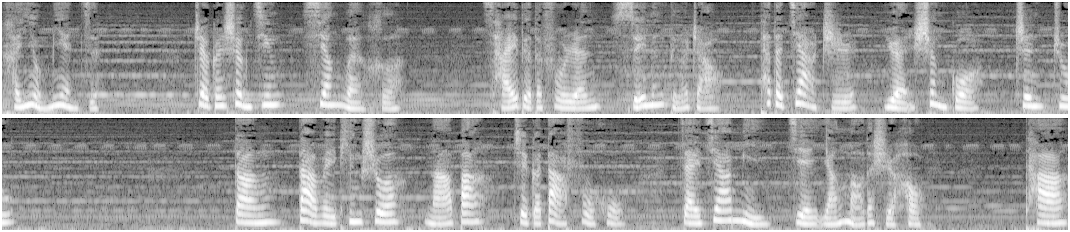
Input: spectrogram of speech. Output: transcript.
很有面子，这跟圣经相吻合。才德的妇人谁能得着？它的价值远胜过珍珠。当大卫听说拿巴这个大富户在加密剪羊毛的时候，他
